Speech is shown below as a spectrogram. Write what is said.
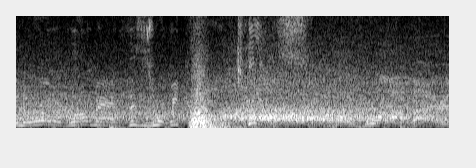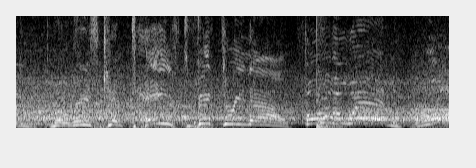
in the world of romance, this is what we call Kiss! Au revoir, Byron. Maryse can taste victory now. For the win. What?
